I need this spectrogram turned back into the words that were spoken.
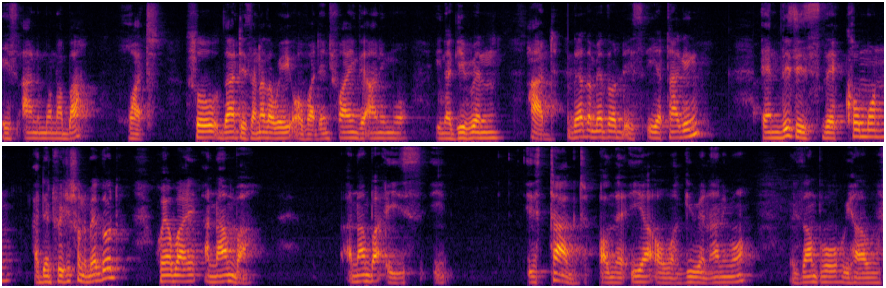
is animal number what. So that is another way of identifying the animal in a given herd. The other method is ear tagging, and this is the common identification method whereby a number, a number is, is tagged on the ear of a given animal example we have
